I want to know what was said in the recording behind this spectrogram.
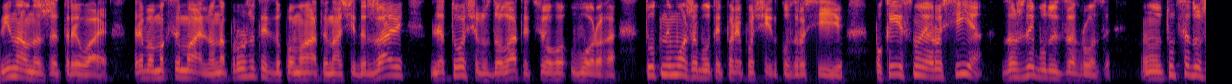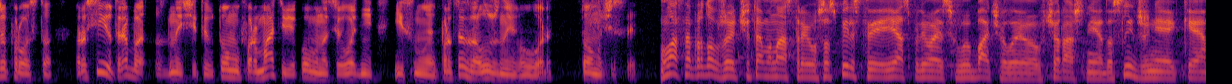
Війна в нас вже триває. Треба максимально напружитись, допомагати нашій державі для того, щоб здолати цього ворога. Тут не може бути перепочинку з Росією. Поки існує Росія, завжди будуть загрози. Ну, Тут все дуже просто. Росію треба знищити в тому форматі, в якому вона сьогодні існує. Про це залужний говорить, тому числі. Власне, продовжуючи тему настрою у суспільстві, я сподіваюся, ви бачили вчорашнє дослідження, яке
